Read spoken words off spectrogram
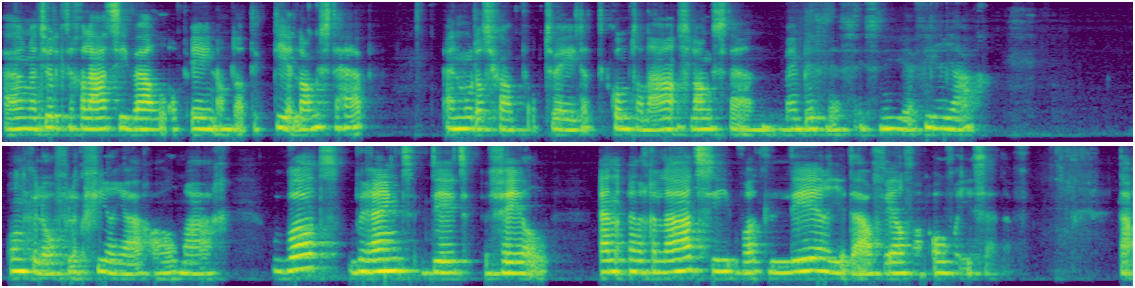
Uh, natuurlijk de relatie wel op één, omdat ik die het langste heb. En moederschap op twee, dat komt daarna als langste. En mijn business is nu uh, vier jaar. Ongelooflijk, vier jaar al. Maar wat brengt dit veel? En een relatie, wat leer je daar veel van over jezelf? Nou,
